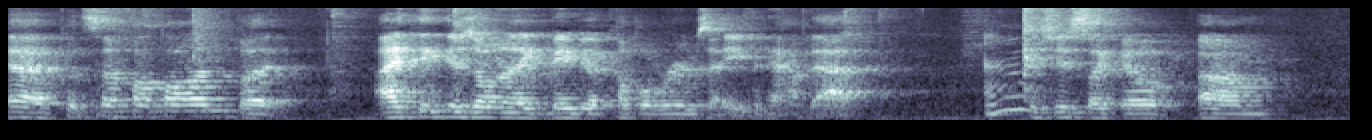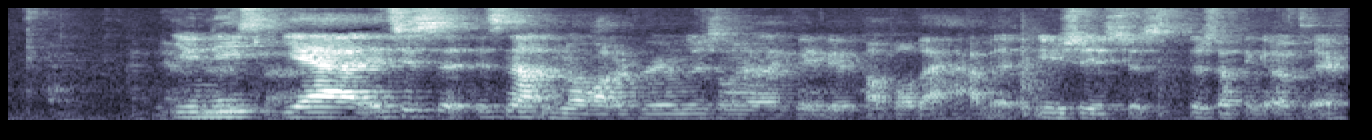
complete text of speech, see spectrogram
uh, put stuff up on, but I think there's only like maybe a couple rooms that even have that. Oh, It's just like a um, I've unique. noticed. Yeah, it's just it's not in a lot of rooms. There's only like maybe a couple that have it. Usually it's just there's nothing over there.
